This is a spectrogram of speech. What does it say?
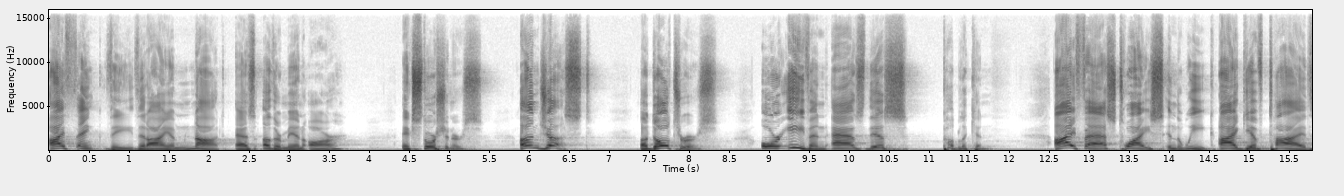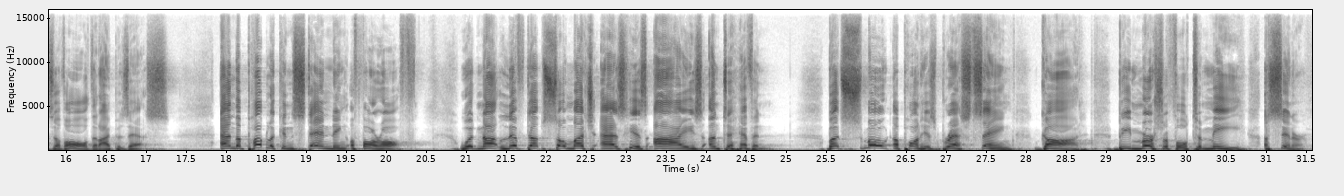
I thank thee that I am not as other men are, extortioners, unjust, adulterers, or even as this publican. I fast twice in the week. I give tithes of all that I possess. And the publican standing afar off would not lift up so much as his eyes unto heaven, but smote upon his breast, saying, God, be merciful to me, a sinner.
